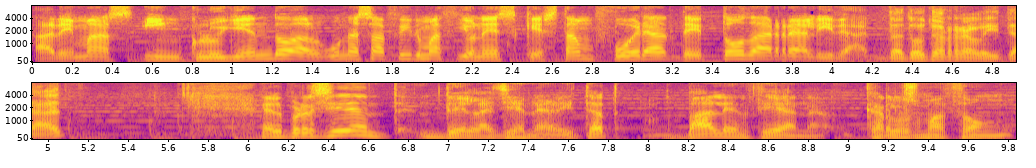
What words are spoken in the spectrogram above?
Además, incluyendo algunas afirmaciones que están fuera de toda realidad. ¿De toda realidad? El presidente de la Generalitat Valenciana, Carlos Mazón,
